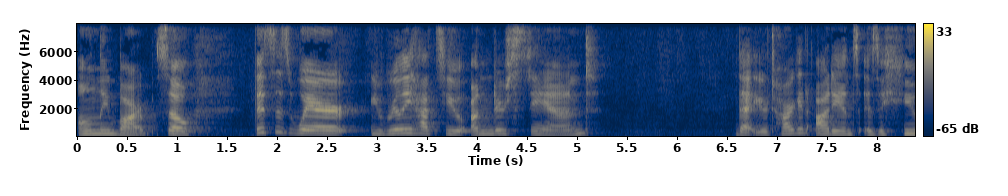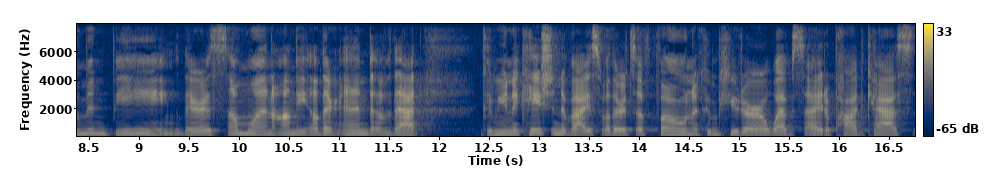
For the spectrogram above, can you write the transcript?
Only Barb. So, this is where you really have to understand that your target audience is a human being. There is someone on the other end of that communication device, whether it's a phone, a computer, a website, a podcast,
